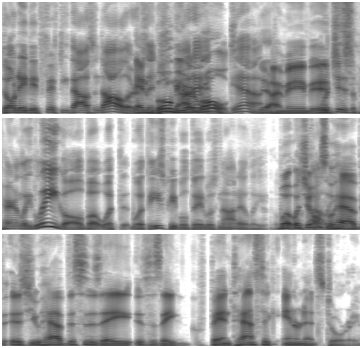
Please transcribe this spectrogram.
donated fifty thousand dollars, And she boom, you're in. enrolled. Yeah, Yeah. I mean, which is apparently legal, but what th- what these people did was not illegal. But what you also legal. have is you have this is a this is a fantastic internet story.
